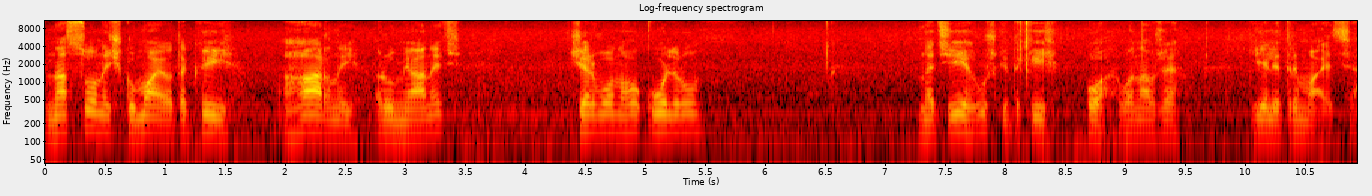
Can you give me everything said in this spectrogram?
На сонечку маю такий гарний рум'янець червоного кольору. На цій грушці такий, о, вона вже єлі тримається.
